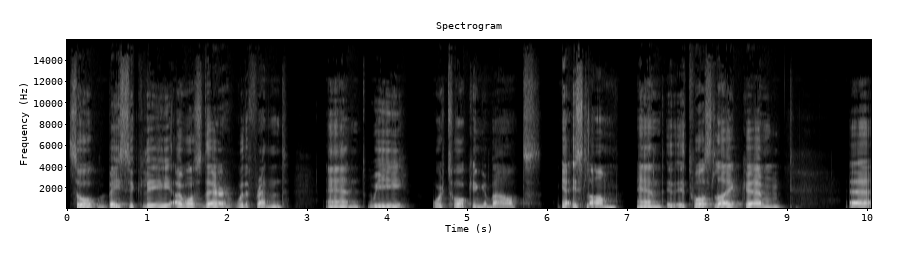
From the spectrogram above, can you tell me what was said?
So basically, I was there with a friend, and we were talking about yeah Islam, and it, it was like um, uh,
